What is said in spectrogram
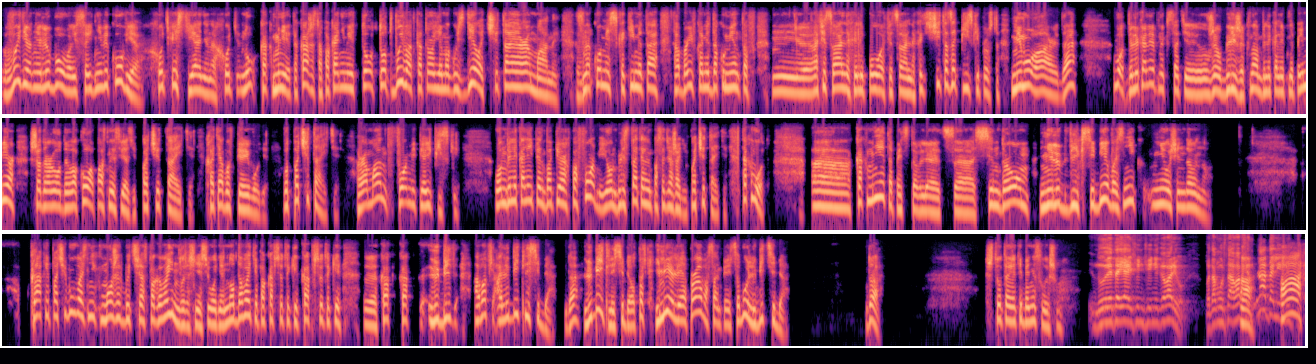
Выдерни любого из средневековья, хоть крестьянина, хоть, ну, как мне это кажется, по крайней мере, то, тот вывод, который я могу сделать, читая романы, знакомясь с какими-то обрывками документов официальных или полуофициальных, чьи-то записки просто, мемуары, да, вот, великолепный, кстати, уже ближе к нам, великолепный пример. Шадоро Делако «Опасные связи». Почитайте, хотя бы в переводе. Вот почитайте. Роман в форме переписки. Он великолепен, во-первых, по форме, и он блистателен по содержанию. Почитайте. Так вот, э, как мне это представляется, синдром нелюбви к себе возник не очень давно. Как и почему возник, может быть, сейчас поговорим, ну, точнее, сегодня, но давайте пока все-таки, как все-таки, э, как, как любить, а вообще, а любить ли себя, да? Любить ли себя? Вот, имею ли я право сам перед собой любить себя? Да. Что-то я тебя не слышу. Ну, это я еще ничего не говорю. Потому что, а вообще, а. надо ли а.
